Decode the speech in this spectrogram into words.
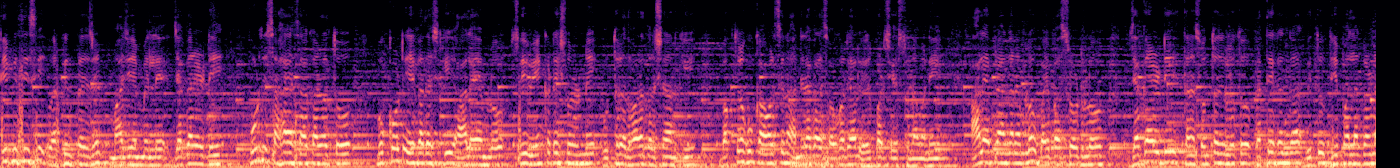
టీపీసీసీ వర్కింగ్ ప్రెసిడెంట్ మాజీ ఎమ్మెల్యే జగ్గారెడ్డి పూర్తి సహాయ సహకారాలతో ముక్కోటి ఏకాదశికి ఆలయంలో శ్రీ వెంకటేశ్వరుని ఉత్తర ద్వార దర్శనానికి భక్తులకు కావాల్సిన అన్ని రకాల సౌకర్యాలు ఏర్పాటు చేస్తున్నామని ఆలయ ప్రాంగణంలో బైపాస్ రోడ్డులో జగ్గారెడ్డి తన సొంత నిధులతో ప్రత్యేకంగా విద్యుత్ దీపాలంకరణ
